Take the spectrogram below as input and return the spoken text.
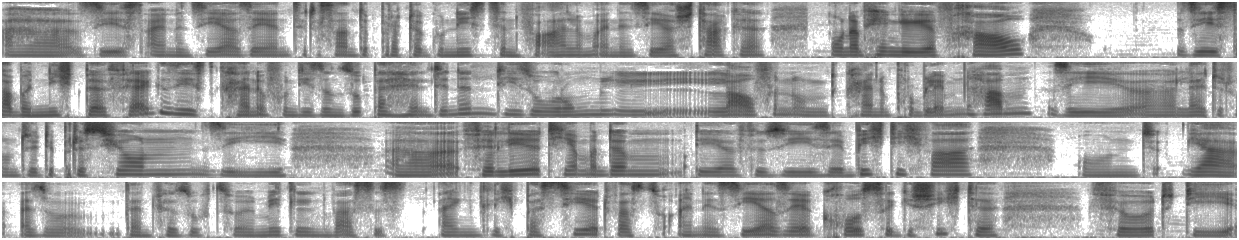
Äh, sie ist eine sehr, sehr interessante Protagonistin, vor allem eine sehr starke, unabhängige Frau. Sie ist aber nicht perfekt. Sie ist keine von diesen Superheldinnen, die so rumlaufen und keine Probleme haben. Sie äh, leidet unter Depressionen. Sie äh, verliert jemandem, der für sie sehr wichtig war. Und ja, also dann versucht zu ermitteln, was ist eigentlich passiert, was zu einer sehr, sehr großen Geschichte führt, die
